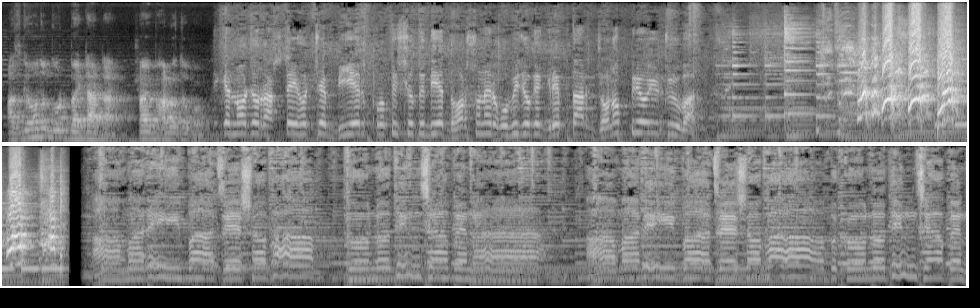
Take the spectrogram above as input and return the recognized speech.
আজকের মতো গুড বাই টাটা। সবাই ভালো থেকো। দিকে নজর রাখতেই হচ্ছে বিয়ের প্রতিশ্রুতি দিয়ে ধর্ষণের অভিযোগে গ্রেপ্তার জনপ্রিয় ইউটিউবার। আমার এই বাজে স্বভাব কোনোদিন যাবে না। আমার এই বাজে স্বভাব কোনোদিন যাবে না।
